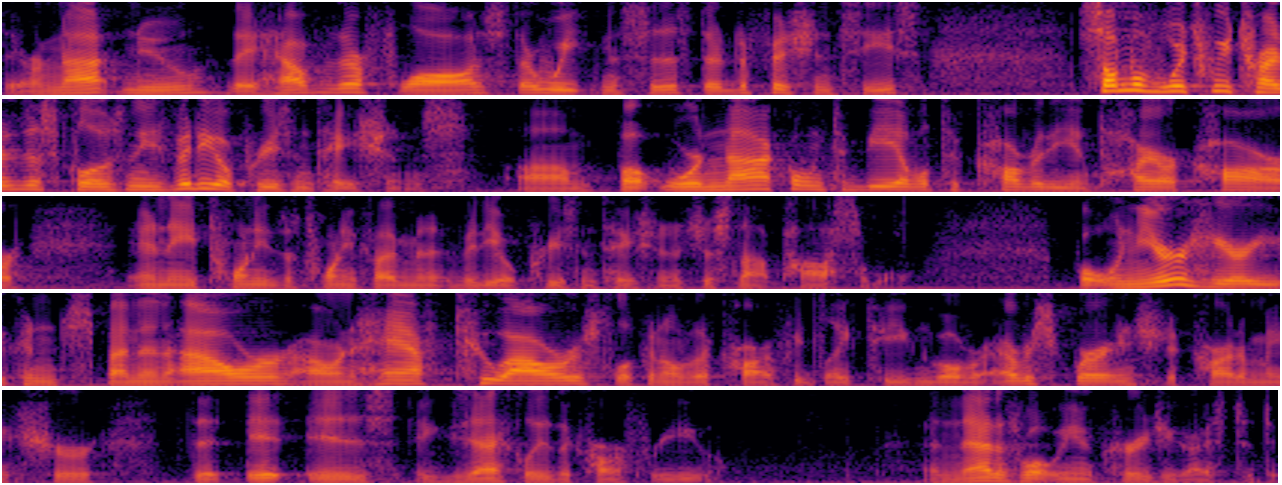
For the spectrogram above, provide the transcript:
They are not new. They have their flaws, their weaknesses, their deficiencies, some of which we try to disclose in these video presentations. Um, but we're not going to be able to cover the entire car in a 20 to 25 minute video presentation. It's just not possible. But when you're here, you can spend an hour, hour and a half, two hours looking over the car if you'd like to. You can go over every square inch of the car to make sure that it is exactly the car for you. And that is what we encourage you guys to do.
